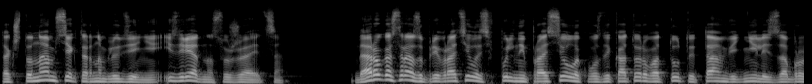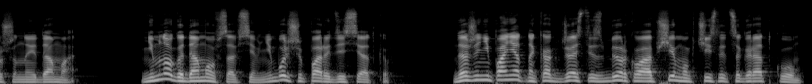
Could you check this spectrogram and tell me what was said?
Так что нам сектор наблюдения изрядно сужается. Дорога сразу превратилась в пыльный проселок, возле которого тут и там виднелись заброшенные дома. Немного домов совсем, не больше пары десятков. Даже непонятно, как Джастис Бёрк вообще мог числиться городком.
